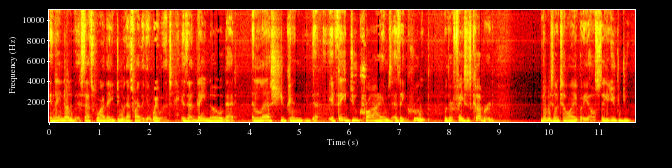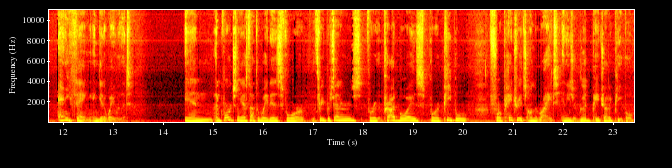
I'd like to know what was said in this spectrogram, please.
and they know this. That's why they do it. That's why they get away with it. Is that they know that unless you can, if they do crimes as a group with their faces covered, nobody's going to tell anybody else. So you can do anything and get away with it. And unfortunately, that's not the way it is for the three percenters, for the Proud Boys, for people, for patriots on the right. And these are good patriotic people.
